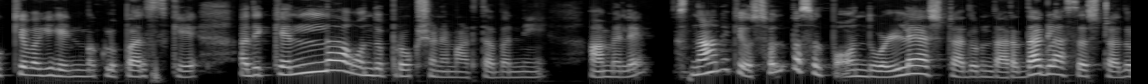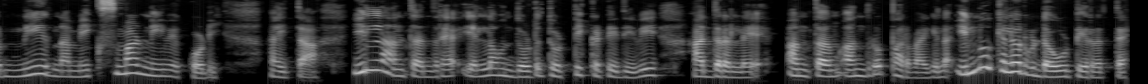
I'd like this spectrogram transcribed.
ಮುಖ್ಯವಾಗಿ ಹೆಣ್ಮಕ್ಳು ಪರ್ಸ್ಗೆ, ಅದಕ್ಕೆಲ್ಲ ಒಂದು ಪ್ರೋಕ್ಷಣೆ ಮಾಡ್ತಾ ಬನ್ನಿ. ಆಮೇಲೆ ಸ್ನಾನಕ್ಕೆ ಸ್ವಲ್ಪ ಸ್ವಲ್ಪ ಒಂದು ಒಳ್ಳೆ ಅಷ್ಟು ಒಂದು ಅರ್ಧ ಗ್ಲಾಸ್ ಅಷ್ಟು ನೀರನ್ನ ಮಿಕ್ಸ್ ಮಾಡಿ ನೀವೇ ಕೊಡಿ, ಆಯಿತಾ? ಇಲ್ಲ ಅಂತಂದರೆ ಎಲ್ಲ ಒಂದು ದೊಡ್ಡ ತೊಟ್ಟಿ ಕಟ್ಟಿದ್ದೀವಿ, ಅದರಲ್ಲೇ ಅಂತ ಅಂದರೂ ಪರವಾಗಿಲ್ಲ. ಇನ್ನೂ ಕೆಲವ್ರಿಗೆ ಡೌಟ್ ಇರುತ್ತೆ.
